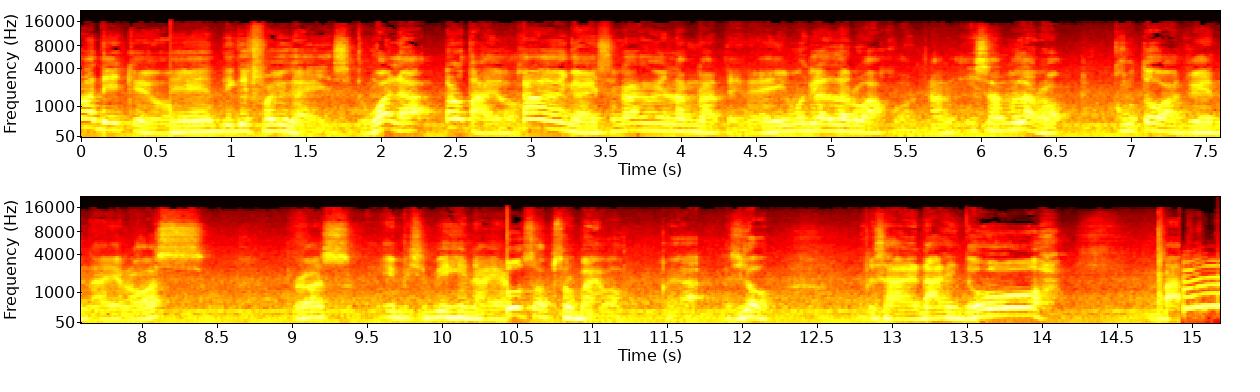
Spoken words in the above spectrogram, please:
naka-date kayo. And good for you guys. Kung wala, ano tayo? Kaya guys, ang gagawin lang natin ay maglalaro ako ng isang laro. Kung tawagin ay Ross. Ross, ibig sabihin ay Rules of Survival. Kaya, let's go. Umpisahan natin to. Bye.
